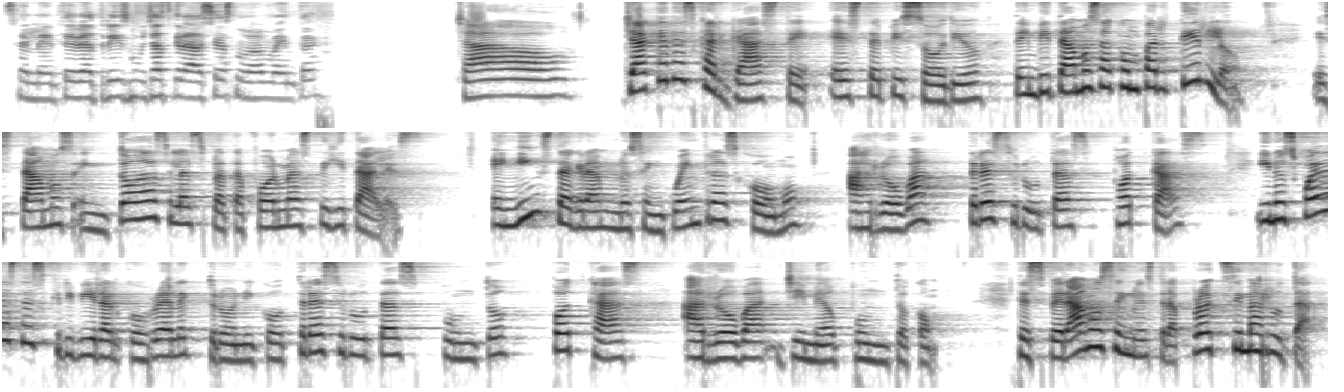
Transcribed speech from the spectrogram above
Excelente, Beatriz, muchas gracias nuevamente. Chao. Ya que descargaste este episodio, te invitamos a compartirlo. Estamos en todas las plataformas digitales. En Instagram nos encuentras como arroba rutas podcast y nos puedes escribir al correo electrónico tresrutas.podcast arroba gmail.com. Te esperamos en nuestra próxima ruta.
